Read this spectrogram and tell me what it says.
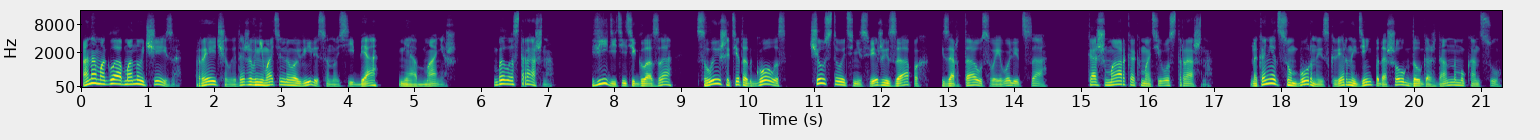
Она могла обмануть Чейза, Рэйчел и даже внимательного Виллиса, но себя не обманешь. Было страшно. Видеть эти глаза, слышать этот голос, чувствовать несвежий запах изо рта у своего лица. Кошмар, как мать его, страшно. Наконец, сумбурный и скверный день подошел к долгожданному концу.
